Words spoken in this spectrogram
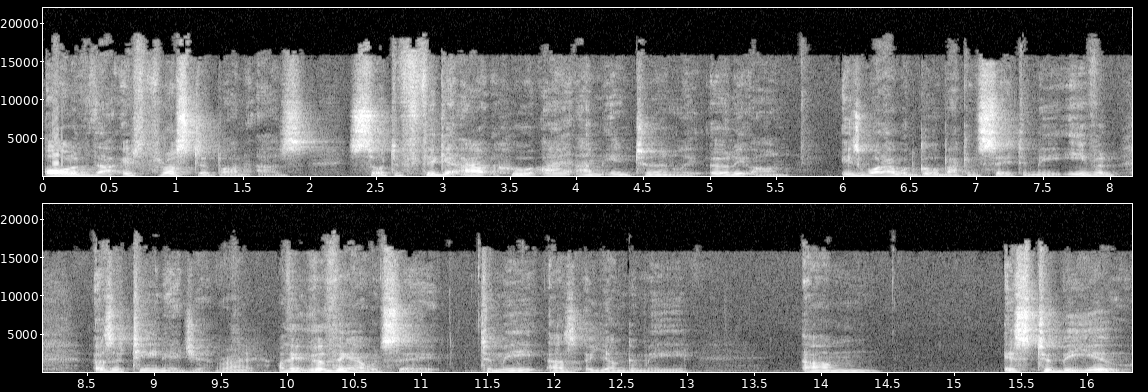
All of that is thrust upon us. So to figure out who I am internally early on is what I would go back and say to me, even as a teenager. Right. I think the other thing I would say to me as a younger me um, is to be you,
